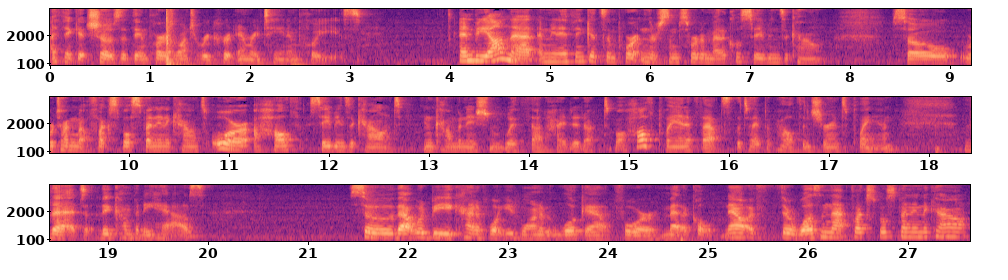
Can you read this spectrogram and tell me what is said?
I think it shows that the employers want to recruit and retain employees. And beyond that, I mean, I think it's important there's some sort of medical savings account so we're talking about flexible spending accounts or a health savings account in combination with that high deductible health plan, if that's the type of health insurance plan that the company has. So that would be kind of what you'd want to look at for medical. Now, if there wasn't that flexible spending account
